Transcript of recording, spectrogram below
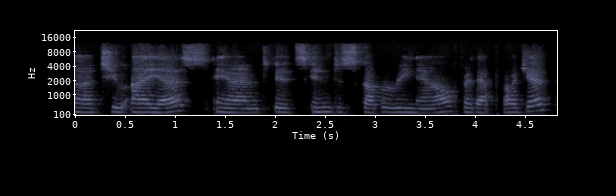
uh, to IS and it's in discovery now for that project.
